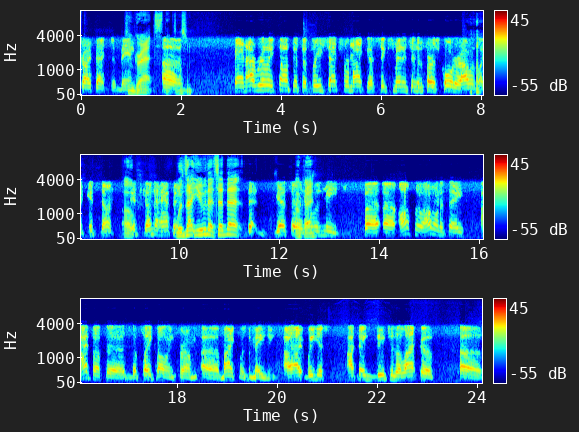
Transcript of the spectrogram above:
trifecta, man. Congrats! That's uh, awesome. Man, I really thought that the three sacks for Micah six minutes into the first quarter, I was like, it's done. Oh. It's going to happen. Was that you that said that? that yes, sir. Okay. That was me. But uh, also, I want to say, I thought the the play calling from uh, Mike was amazing. I, I we just, I think, due to the lack of uh,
